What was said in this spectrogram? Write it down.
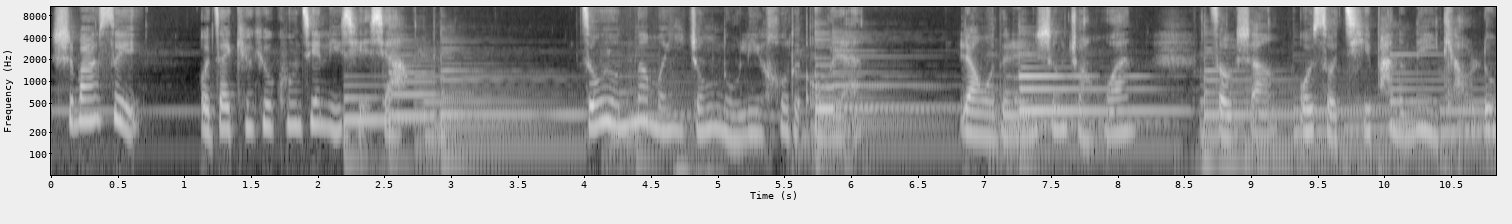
十八岁，我在 QQ 空间里写下：“总有那么一种努力后的偶然。”让我的人生转弯，走上我所期盼的那一条路。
